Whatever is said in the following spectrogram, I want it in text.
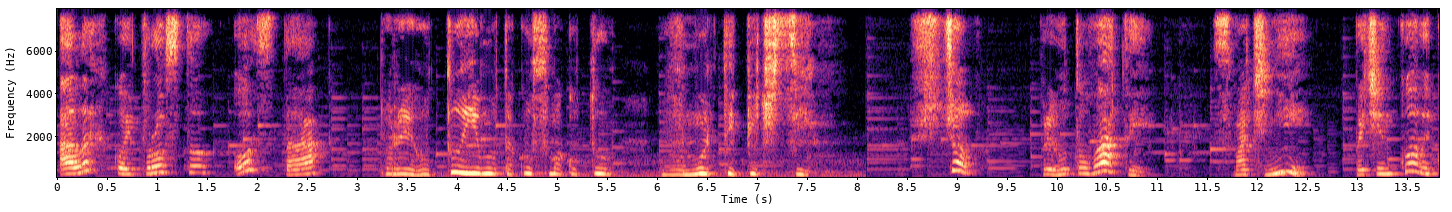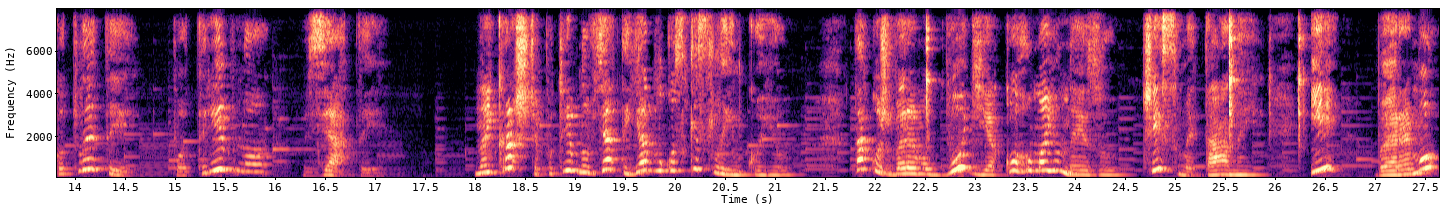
А легко й просто ось так. Приготуємо таку смакоту в мультипічці. Щоб приготувати смачні печінкові котлети, потрібно взяти. Найкраще потрібно взяти яблуко з кислинкою. Також беремо будь-якого майонезу чи сметани і беремо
